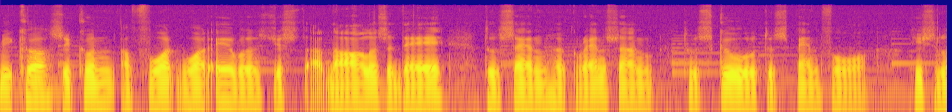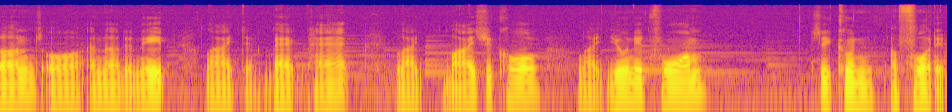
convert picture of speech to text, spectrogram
Because she couldn't afford whatever just a dollars a day to send her grandson to school to spend for his lunch or another need like backpack, like bicycle, like uniform. She couldn't afford it.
